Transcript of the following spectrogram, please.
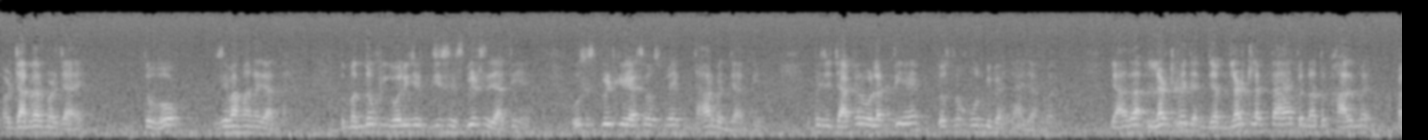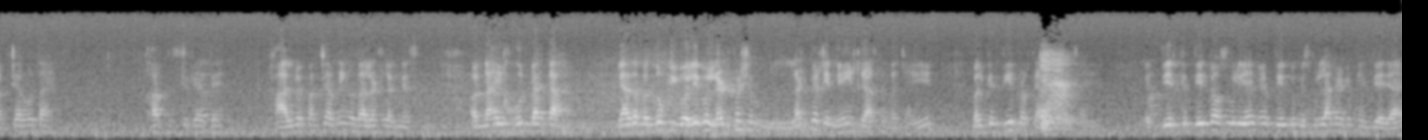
اور جانور مر جائے تو وہ ذبح مانا جاتا ہے۔ تو بندوق کی گولی جس اسپیڈ سے جاتی ہے، اس اسپیڈ کی وجہ سے اس میں ایک دھار بن جاتی ہے۔ پھر جب جا کر وہ لگتی ہے تو اس میں خون بھی بہتا ہے جانور۔ لہٰذا لٹ میں جب لٹ لگتا ہے تو نہ تو کھال میں پنکچر ہوتا ہے۔ خرق سے کہتے ہیں۔ کھال میں پنکچر نہیں ہوتا لٹ لگنے سے۔ اور نہ ہی خون بہتا ہے۔ لہٰذا بندوق کی گولی کو لٹ پر لٹ پہ نہیں قیاس کرنا چاہیے، بلکہ تیر پر قیاس کرنا چاہیے۔ تیر کے تیر کا اصول یہ ہے کہ تیر کو بسم اللہ کر کے پھینک دیا جائے،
